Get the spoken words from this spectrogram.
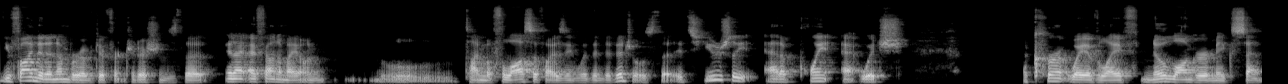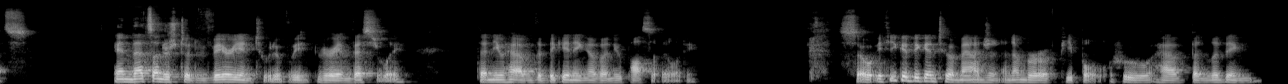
you find in a number of different traditions that, and I, I found in my own time of philosophizing with individuals, that it's usually at a point at which a current way of life no longer makes sense and that's understood very intuitively, very viscerally, then you have the beginning of a new possibility. So, if you could begin to imagine a number of people who have been living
